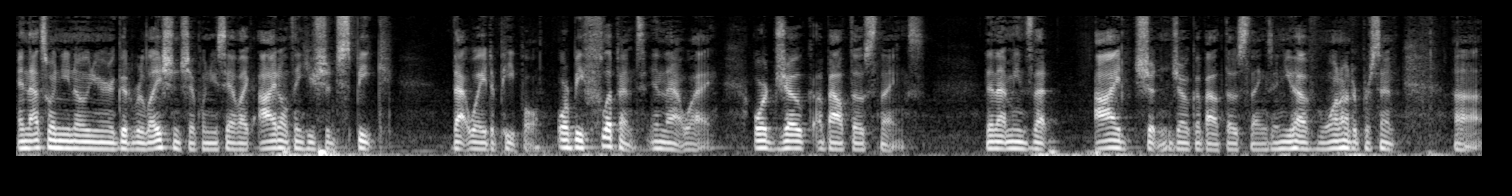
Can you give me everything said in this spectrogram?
And that's when you know you're in a good relationship when you say like I don't think you should speak that way to people or be flippant in that way or joke about those things. Then that means that I shouldn't joke about those things. And you have 100% uh,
